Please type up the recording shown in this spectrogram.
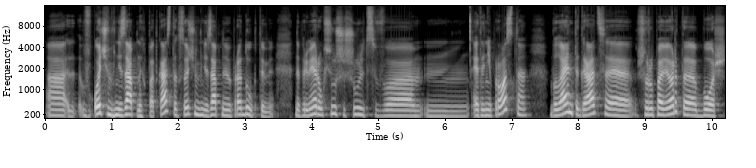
э, в очень внезапных подкастах с очень внезапными продуктами. Например, у Ксюши Шульц в «Это не просто» была интеграция шуруповерта Bosch.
